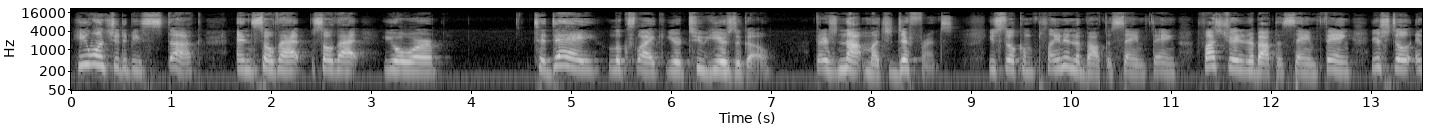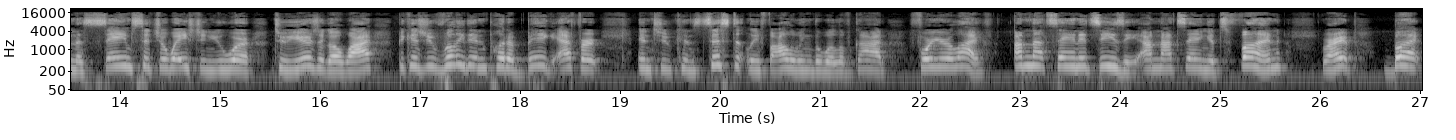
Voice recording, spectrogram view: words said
He wants you to be stuck and so that so that your today looks like your 2 years ago. There's not much difference. You're still complaining about the same thing, frustrated about the same thing. You're still in the same situation you were two years ago. Why? Because you really didn't put a big effort into consistently following the will of God for your life. I'm not saying it's easy, I'm not saying it's fun, right? But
